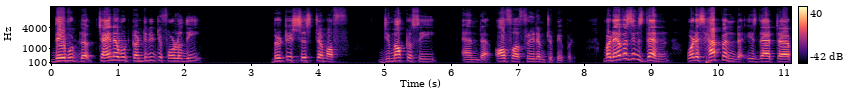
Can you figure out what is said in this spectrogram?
they would the China would continue to follow the British system of democracy and uh, offer freedom to people. But ever since then what has happened is that uh,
